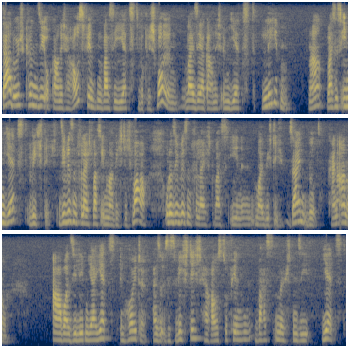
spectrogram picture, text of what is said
dadurch können sie auch gar nicht herausfinden, was sie jetzt wirklich wollen, weil sie ja gar nicht im Jetzt leben. Na, was ist ihnen jetzt wichtig? Sie wissen vielleicht, was ihnen mal wichtig war. Oder sie wissen vielleicht, was ihnen mal wichtig sein wird. Keine Ahnung. Aber sie leben ja jetzt, im Heute. Also ist es wichtig herauszufinden, was möchten sie jetzt.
